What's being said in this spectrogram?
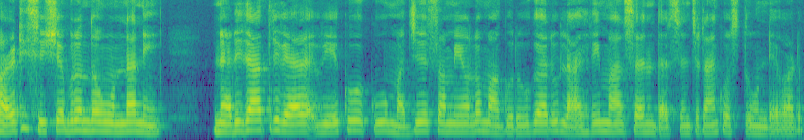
పగటి శిష్య బృందం ఉండని నడిరాత్రి వే వేకువకు మధ్య సమయంలో మా గురువుగారు లాహిరి మాసాన్ని దర్శించడానికి వస్తూ ఉండేవాడు.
